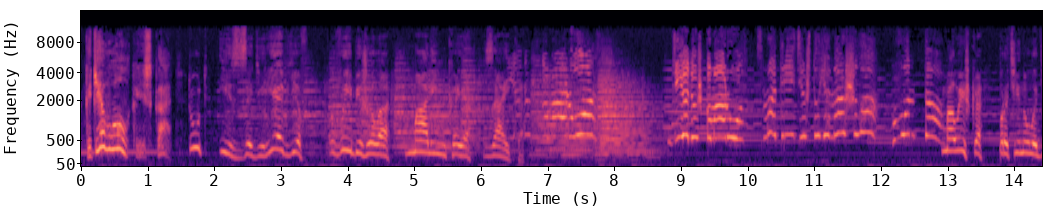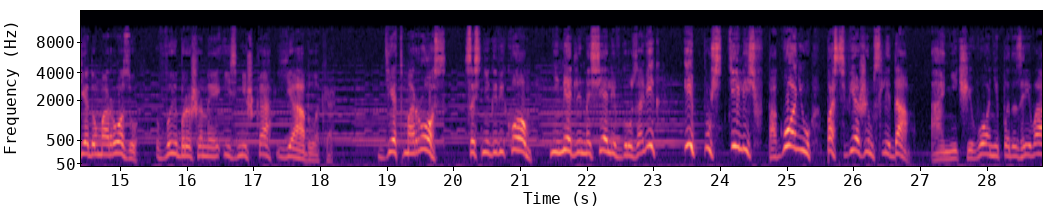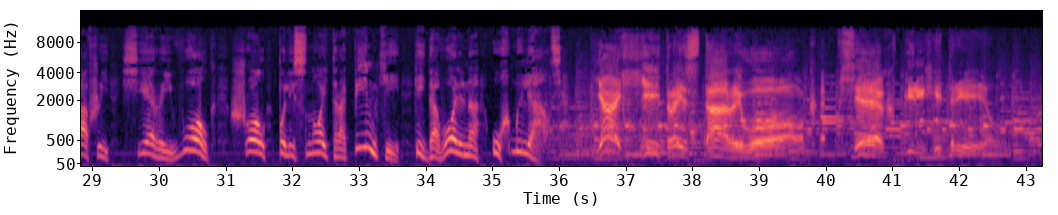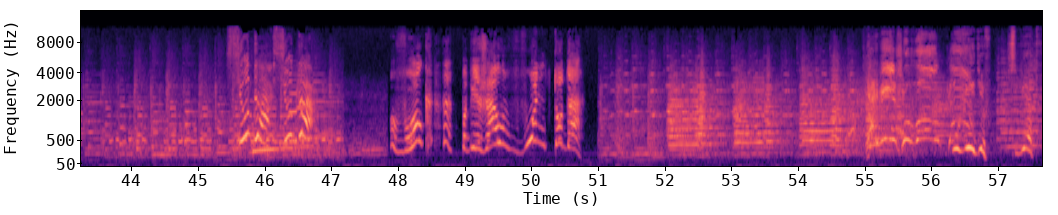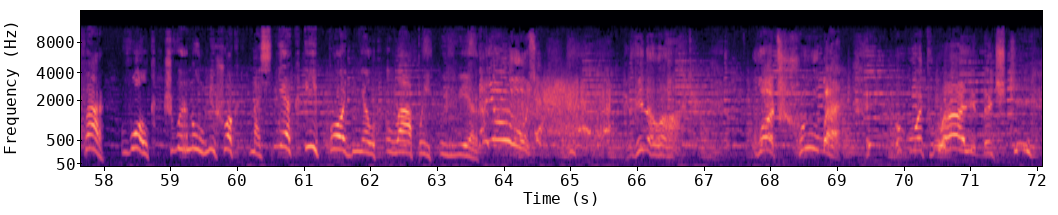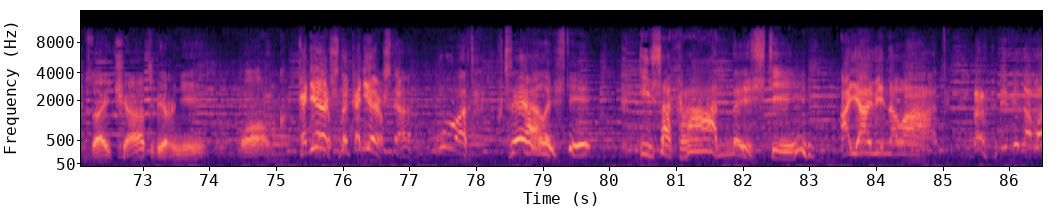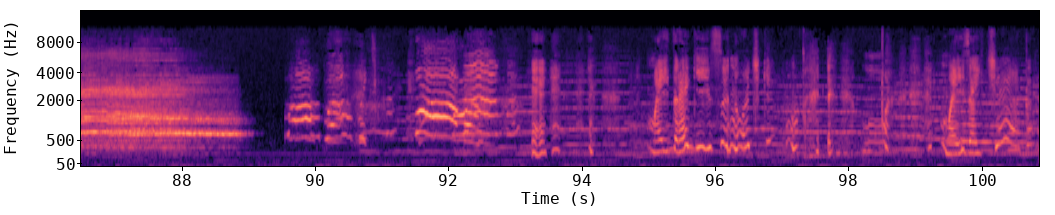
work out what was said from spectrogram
Где волка искать? Тут из-за деревьев выбежала маленькая зайка. Мороз! Дедушка Мороз, смотрите, что я нашла! Вон там! Малышка протянула Деду Морозу выброшенное из мешка яблоко. Дед Мороз со снеговиком немедленно сели в грузовик и пустились в погоню по свежим следам. А ничего не подозревавший серый волк шел по лесной тропинке и довольно ухмылялся. Я хитрый старый волк. Всех перехитрил. Сюда, сюда! Волк побежал вон туда. Я вижу волка! Увидев свет фар, волк швырнул мешок на снег и поднял лапы вверх. Сдаюсь! Виноват. Вот шуба, вот валеночки. Зайчат верни, волк. Конечно, конечно. Вот в целости и сохранности. А я виноват. Виноват! Папочка! Мама! Мои дорогие сыночки, мои зайчата.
